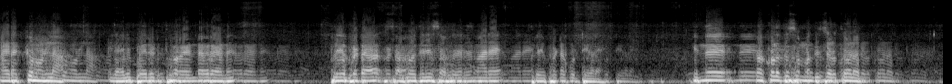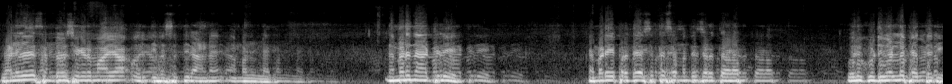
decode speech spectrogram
അടക്കമുള്ള എല്ലാവരും പേരെടുത്ത് പറയേണ്ടവരാണ്. പ്രിയപ്പെട്ട സഹോദരി സഹോദരന്മാരെ പ്രിയപ്പെട്ട കുട്ടികളെ. ഇന്ന് കക്കുളത്തെ സംബന്ധിച്ചിടത്തോളം വളരെ സന്തോഷകരമായ ഒരു ദിവസത്തിലാണ് നമ്മളുള്ളത്. നമ്മുടെ നാട്ടിൽ നമ്മുടെ ഈ പ്രദേശത്തെ സംബന്ധിച്ചിടത്തോളം ഒരു കുടിവെള്ള പദ്ധതി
